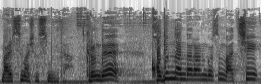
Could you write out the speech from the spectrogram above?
말씀하셨습니다. 그런데 거듭난다라는 것은 마치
